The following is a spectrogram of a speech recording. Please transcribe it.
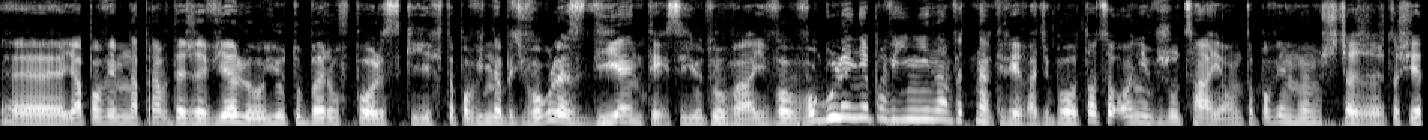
e, ja powiem naprawdę, że wielu youtuberów polskich to powinno być w ogóle zdjętych z YouTube'a i w, w ogóle nie powinni nawet nagrywać, bo to co oni wrzucają, to powiem wam szczerze, że to się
